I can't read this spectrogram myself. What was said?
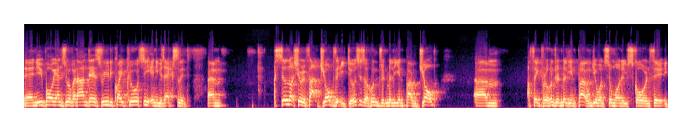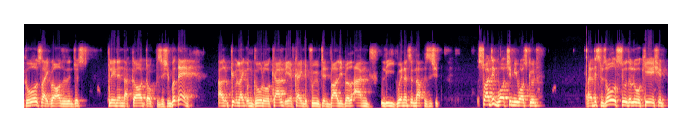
uh, new boy Enzo Fernandez really quite closely, and he was excellent. Um, still not sure if that job that he does is a hundred million pound job. Um, I think for a hundred million pound, you want someone who's scoring thirty goals, like rather than just playing in that guard dog position. But then people like N'Golo Kante have kind of proved invaluable and league winners in that position. So I did watch him; he was good. Uh, this was also the location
